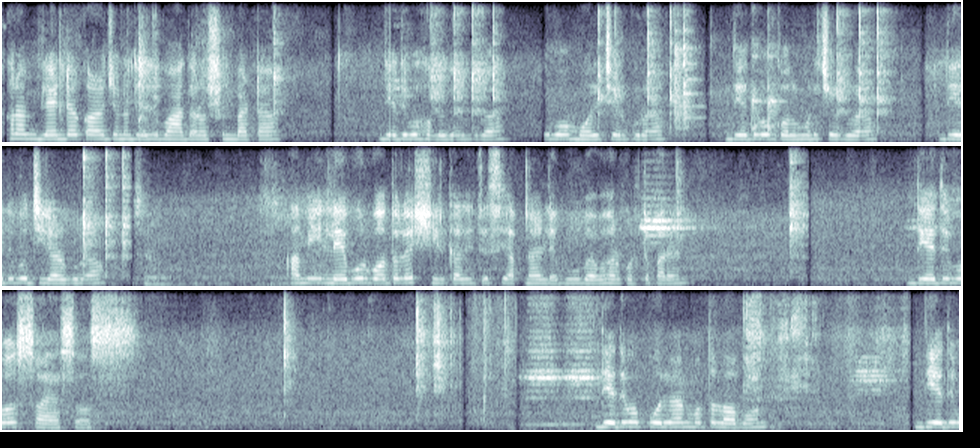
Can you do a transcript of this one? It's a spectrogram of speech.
এখন আমি ব্লেন্ডার করার জন্য দিয়ে দেবো আদা, রসুন বাটা। দিয়ে দেবো হলুদের গুঁড়া। দেবো মরিচের গুঁড়া। দিয়ে দেবো গোলমরিচের গুঁড়া। দিয়ে দেবো জিরার গুঁড়া। আমি লেবুর বদলে সিরকা দিতেছি আপনারা লেবু ব্যবহার করতে পারেন। দিয়ে দেব সয়া সস। দিয়ে দেব পরিমাণ মতো লবণ। দিয়ে দেব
